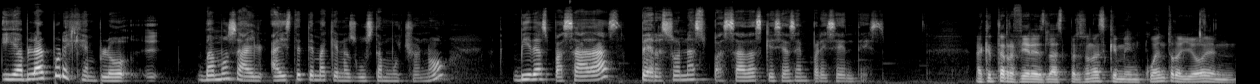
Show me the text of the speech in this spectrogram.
y hablar, por ejemplo, eh, vamos a, a este tema que nos gusta mucho, ¿no? Vidas pasadas, personas pasadas que se hacen presentes. ¿A qué te refieres? ¿Las personas que me encuentro yo en,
